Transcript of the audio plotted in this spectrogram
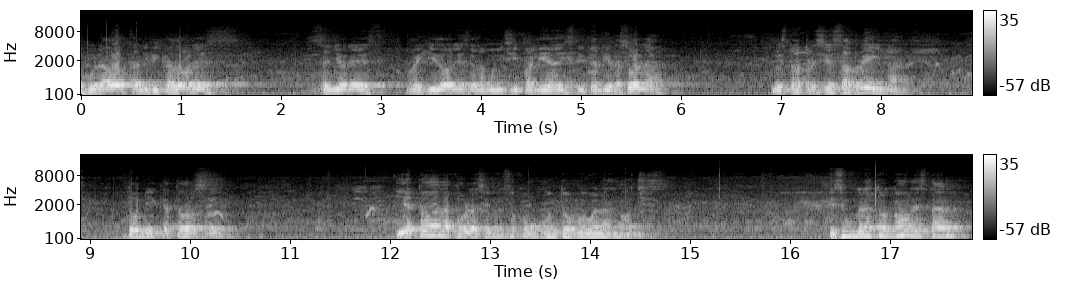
Jurados calificadores, señores regidores de la Municipalidad Distrital de Irasola, nuestra preciosa reina 2014 y a toda la población en su conjunto, muy buenas noches. Es un grato honor estar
